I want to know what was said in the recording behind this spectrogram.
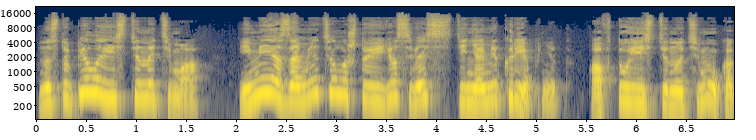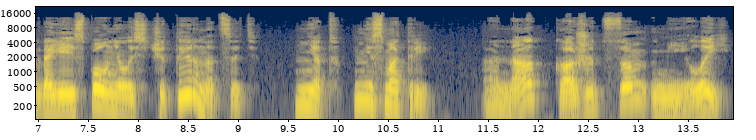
наступила истинная тьма, и Мия заметила, что ее связь с тенями крепнет. А в ту истину тьму, когда ей исполнилось четырнадцать... Нет, не смотри. Она кажется милой,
